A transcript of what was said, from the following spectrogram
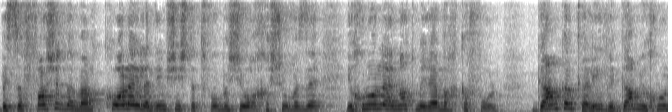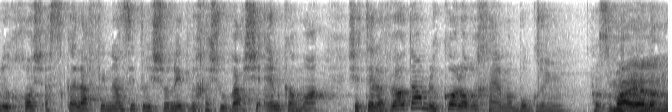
בסופו של דבר, כל הילדים שהשתתפו בשיעור החשוב הזה יוכלו ליהנות מרווח כפול, גם כלכלי וגם יוכלו לרכוש השכלה פיננסית ראשונית וחשובה שאין כמוה, שתלווה אותם לכל אורך חייהם הבוגרים. אז מה היה לנו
